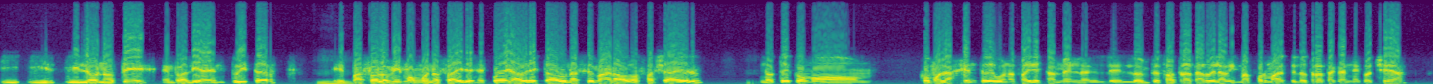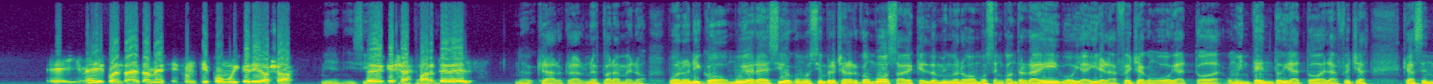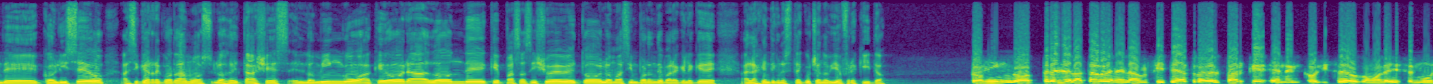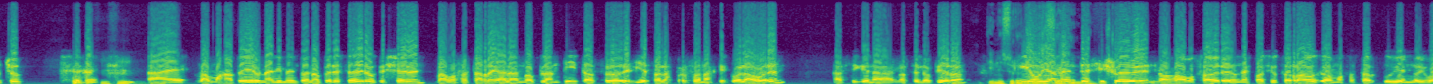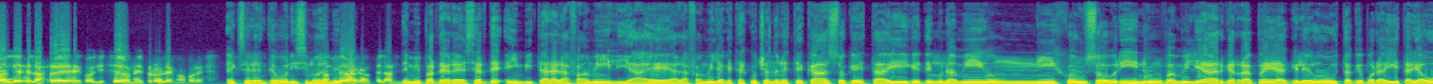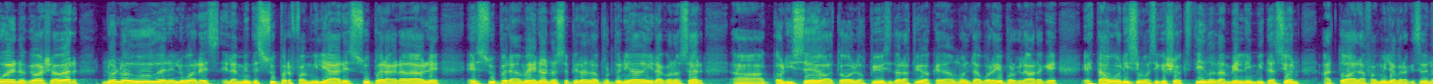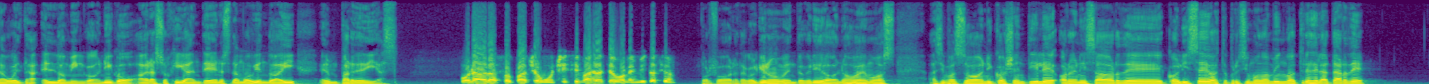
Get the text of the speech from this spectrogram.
y, y, lo noté en realidad en Twitter, eh, pasó lo mismo en Buenos Aires, después de haber estado una semana o dos allá él, noté como cómo la gente de Buenos Aires también lo, empezó a tratar de la misma forma que se lo trata acá en Necochea, eh, y me di cuenta de que también es un tipo muy querido allá. Bien, y se ve que ya es parte de él claro, claro, no es para menos. Bueno, Nico, muy agradecido como siempre charlar con vos. Sabés que el domingo nos vamos a encontrar ahí. Voy a ir a la fecha como voy a toda, como intento ir a todas las fechas que hacen de Coliseo. Así que recordamos los detalles. El domingo, a qué hora, dónde, qué pasa si llueve, todo lo más importante para que le quede a la gente que nos está escuchando bien fresquito. Domingo, 3 de la tarde en el anfiteatro del parque, en el Coliseo, como le dicen muchos. Ah, eh, vamos a pedir un alimento no perecedero que lleven, vamos a estar regalando plantitas, flores y eso a las personas que colaboren. Así que nada, no se lo pierdan. Y obviamente si llueve nos vamos a ver en un espacio cerrado que vamos a estar subiendo igual desde las redes de Coliseo, no hay problema por eso. Excelente, buenísimo. de, mi, de, mi, parte agradecerte e invitar a la familia, eh, a la familia que está escuchando en este caso, que está ahí, que tenga un amigo, un hijo, un sobrino, un familiar que rapea, que le gusta, que por ahí estaría bueno que vaya a ver, no lo duden, el lugar es, el ambiente es súper familiar, es súper agradable, es súper ameno, no se pierdan la oportunidad de ir a conocer a Coliseo, a todos los pibes y todas las pibas que dan vuelta por ahí, porque la verdad que está buenísimo. Así que yo extiendo también la invitación a toda la familia para que se dé una vuelta el domingo. Nico, abrazo gigante, ¿eh? nos estamos viendo ahí en un par de días. Un abrazo, Pacho. Muchísimas gracias por la invitación. Por favor, hasta cualquier momento, querido. Nos vemos. Así pasó Nico Gentile, organizador de Coliseo, este próximo domingo, 3 de la tarde.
